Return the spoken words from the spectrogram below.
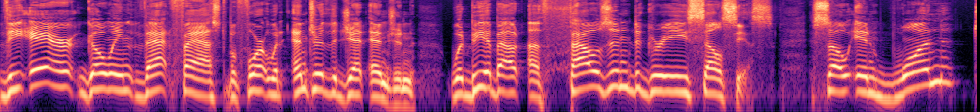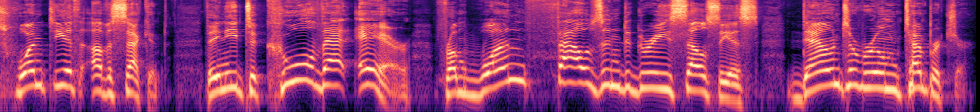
The air going that fast before it would enter the jet engine would be about a thousand degrees Celsius. So in one twentieth of a second, they need to cool that air from 1,000 degrees Celsius down to room temperature.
